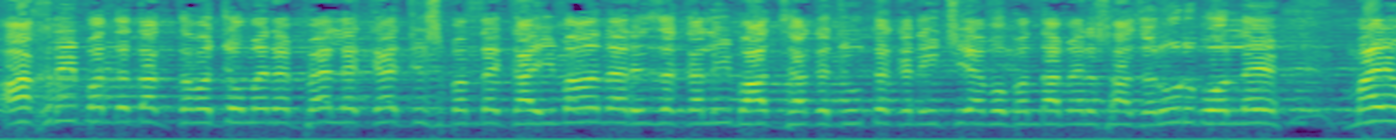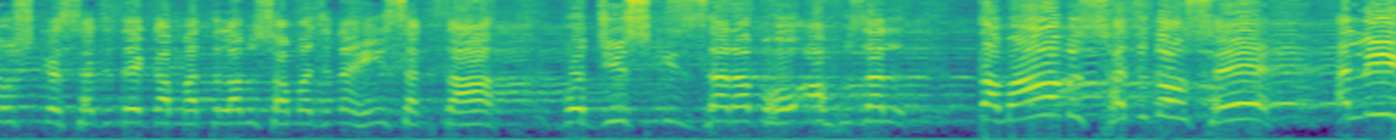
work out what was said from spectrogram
آخری بندے تک توجہ میں نے پہلے کہا، جس بندے کا ایمان ہے، رزق علی بادشاہ کے جوتے کے نیچے ہے، وہ بندہ میرے ساتھ ضرور بولے میں اس کے سجدے کا مطلب سمجھ نہیں سکتا۔ وہ جس کی ضرب ہو افضل تمام سجدوں سے، علی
